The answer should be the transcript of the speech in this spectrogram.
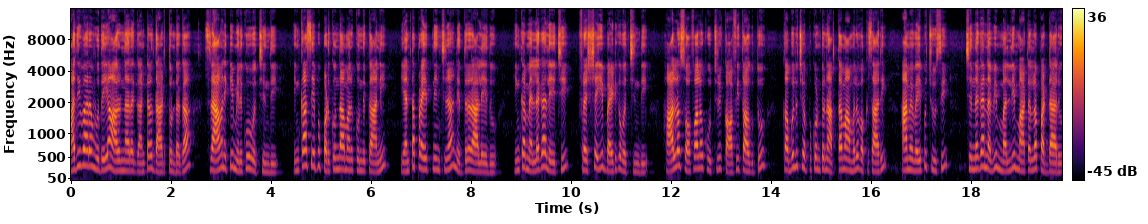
ఆదివారం ఉదయం ఆరున్నర గంటలు దాటుతుండగా శ్రావణికి మెలకువ వచ్చింది. ఇంకాసేపు పడుకుందామనుకుంది కానీ ఎంత ప్రయత్నించినా నిద్ర రాలేదు. ఇంకా మెల్లగా లేచి ఫ్రెష్ అయ్యి బయటకు వచ్చింది. హాల్లో సోఫాలో కూర్చుని కాఫీ తాగుతూ కబులు చెప్పుకుంటున్న అత్తమామలు ఒకసారి ఆమె వైపు చూసి చిన్నగా నవ్వి మళ్ళీ మాటల్లో పడ్డారు.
